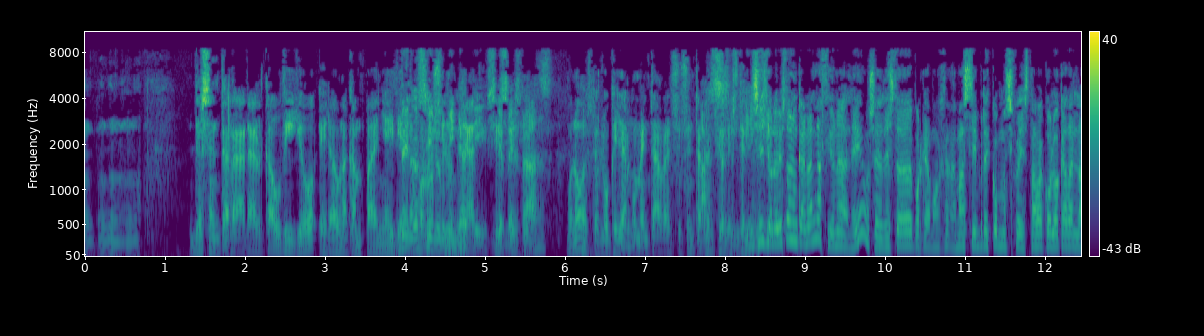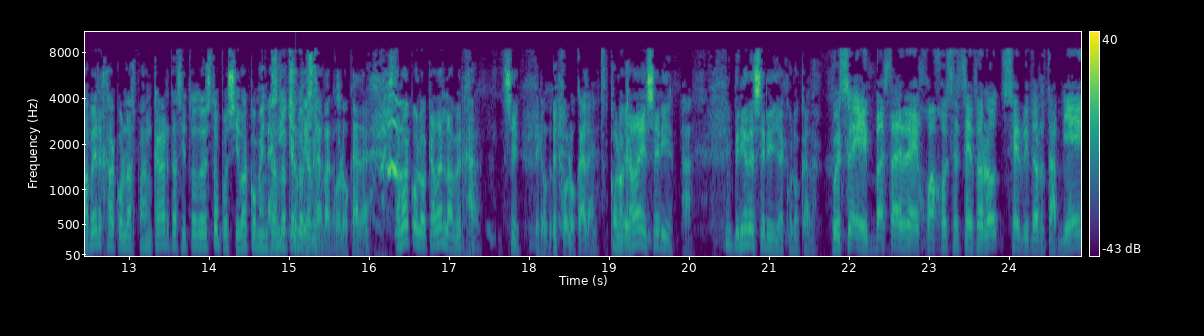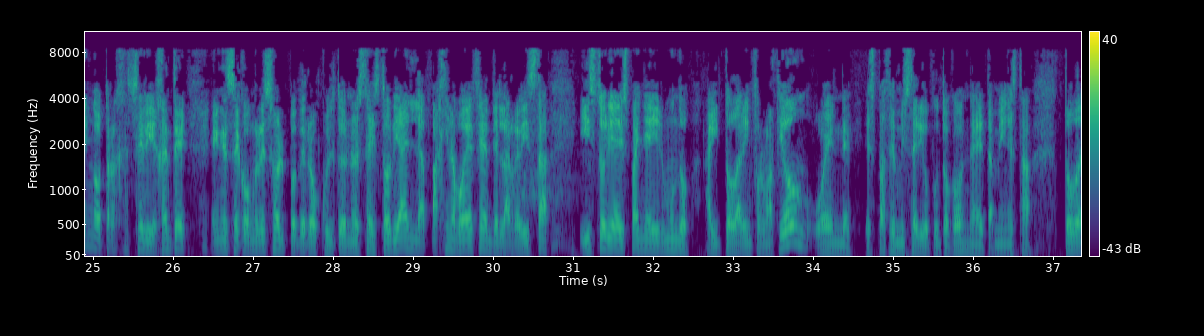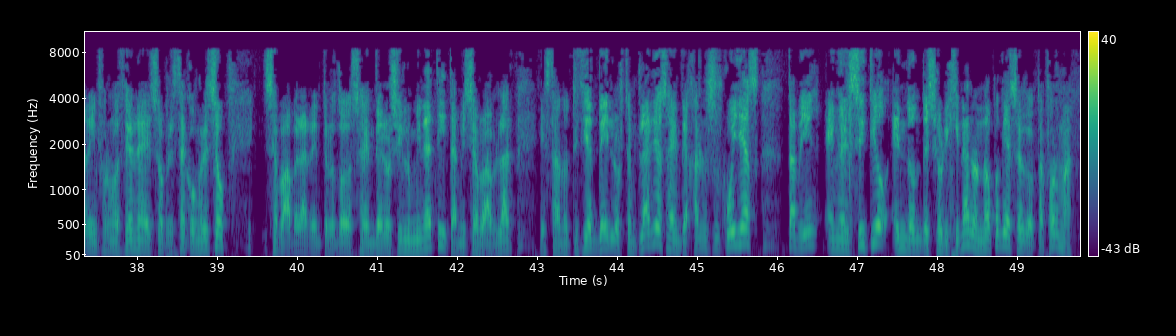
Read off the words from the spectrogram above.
desenterrar al caudillo era una campaña ideada por los Illuminati. ¿De verdad? Bueno, esto es lo que ella argumentaba en sus intervenciones ¿Ah, televisivas. Sí, yo lo he visto en un canal nacional, ¿eh? O sea, de esto, porque además siempre como estaba colocada en la verja con las pancartas y todo esto, pues iba comentando que, estaba colocada. Estaba colocada en la verja, ah, sí. Pero colocada. colocada de serie. Ah. Venía de serie ya colocada. Pues eh, va a estar eh, Juan José Cezoro, servidor también, otra serie de gente en ese congreso El Poder Oculto de Nuestra Historia, en la página web de la revista Historia de España y el Mundo. Hay toda la información, o en eh, espaciomisterio.com eh, también está toda la información eh, sobre este congreso. Se va a hablar, entre todos, eh, de los Illuminati y también se va a hablar esta noticia de los templarios, en dejaron sus huellas también en el sitio en donde se originaron. No podía ser de otra forma.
